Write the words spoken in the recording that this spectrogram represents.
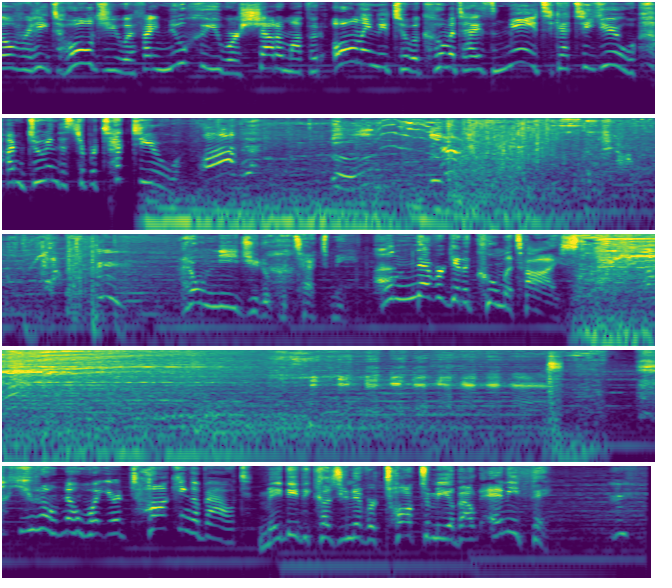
I already told you, if I knew who you were, Shadow Moth would only need to akumatize me to get to you. I'm doing this to protect you. I don't need you to protect me. I'll never get akumatized. You don't know what you're talking about. Maybe because you never talked to me about anything.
